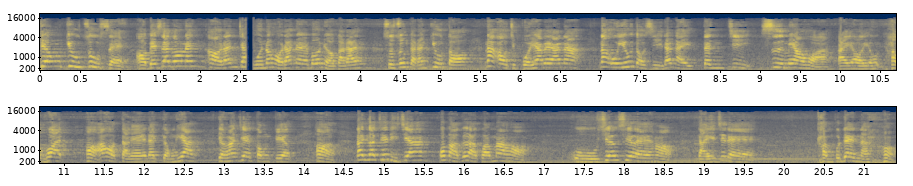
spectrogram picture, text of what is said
中救助世，哦，袂使讲咱，哦，咱将文拢互咱的母娘，甲咱师尊甲咱救度，那后一辈遐要安那，那唯有就是咱来登记寺庙化，来互伊合法，吼，啊，互大家来共享，共享这个功德，吼，那到这里遮，我嘛搁甲关妈吼，有小小的吼，甲伊即个。看不认啦 吼！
